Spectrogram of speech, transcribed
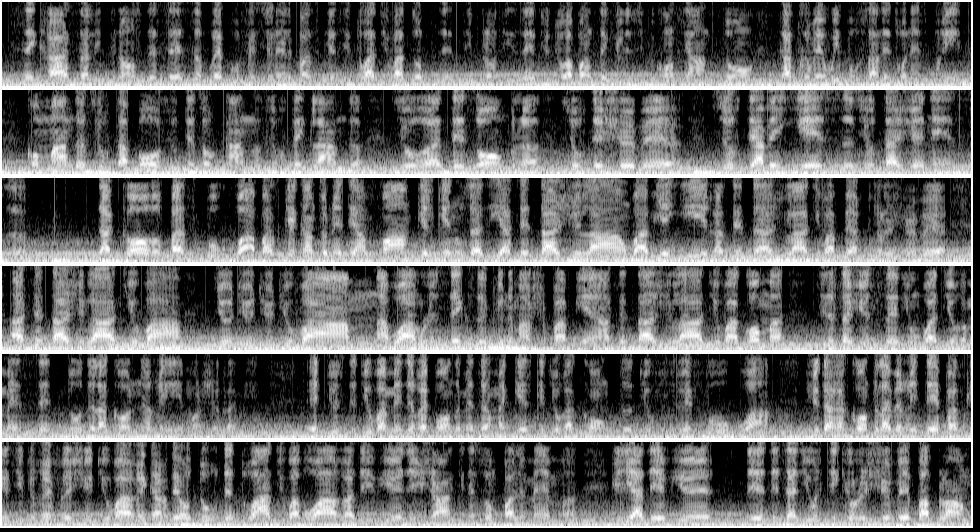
C'est grâce à l'hypnose de ces vrais professionnels parce que si toi tu vas t'hypnotiser, tu dois penser que le subconscient, dont 88% de ton esprit, commande sur ta peau, sur tes organes, sur tes glandes, sur tes ongles, sur tes cheveux, sur ta vieillesse, sur ta jeunesse. D'accord Parce pourquoi? Parce que quand on était enfant, quelqu'un nous a dit à cet âge-là, on va vieillir, à cet âge-là, tu vas perdre les cheveux, à cet âge-là, tu vas tu, tu, tu, tu vas hum, avoir le sexe qui ne marche pas bien. À cet âge-là, tu vas comme s'il s'agissait d'une voiture. Mais c'est tout de la connerie, mon cher ami. Et tu, vas me répondre maintenant, mais qu'est-ce que tu racontes? Tu, es fou ou quoi? Je te raconte la vérité parce que si tu réfléchis, tu vas regarder autour de toi, tu vas voir des vieux des gens qui ne sont pas les mêmes. Il y a des vieux, des, adultes qui ont le cheveu pas blanc.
